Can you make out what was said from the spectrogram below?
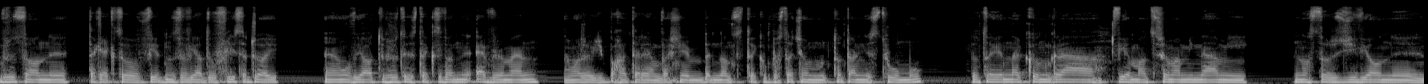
wrzucony, tak jak to w jednym z wywiadów Lisa Joy e, mówiła o tym, że to jest tak zwany everyman, może być bohaterem właśnie będący taką postacią totalnie z tłumu, to to jednak on gra dwiema, trzema minami, no zdziwiony,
